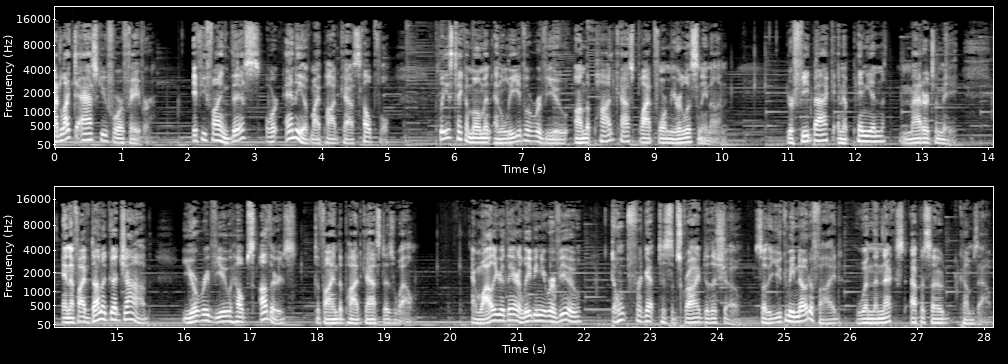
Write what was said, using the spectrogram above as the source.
I'd like to ask you for a favor. If you find this or any of my podcasts helpful, please take a moment and leave a review on the podcast platform you're listening on. Your feedback and opinion matter to me. And if I've done a good job, your review helps others to find the podcast as well. And while you're there leaving your review, don't forget to subscribe to the show so that you can be notified when the next episode comes out.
